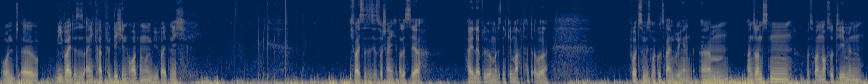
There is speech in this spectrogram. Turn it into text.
und äh, wie weit ist es eigentlich gerade für dich in Ordnung und wie weit nicht. Ich weiß, das ist jetzt wahrscheinlich alles sehr high level, wenn man das nicht gemacht hat, aber ich wollte es zumindest mal kurz reinbringen. Ähm, ansonsten, was waren noch so Themen?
